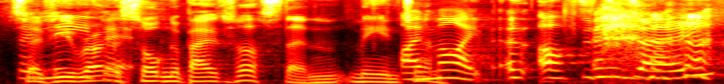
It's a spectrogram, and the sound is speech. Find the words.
So, if you leave wrote a song about us, then me and I might uh, after today.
